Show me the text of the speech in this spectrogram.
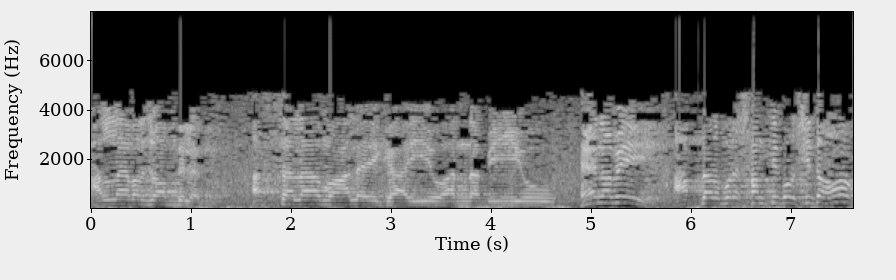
আল্লাহ এবার জবাব দিলেন, আসসালাম হে নবী, আপনার উপরে শান্তি বর্ষিত হোক।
